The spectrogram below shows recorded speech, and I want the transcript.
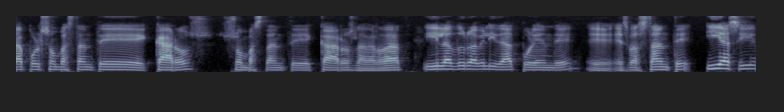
Apple son bastante caros, son bastante caros, la verdad y la durabilidad por ende eh, es bastante y así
